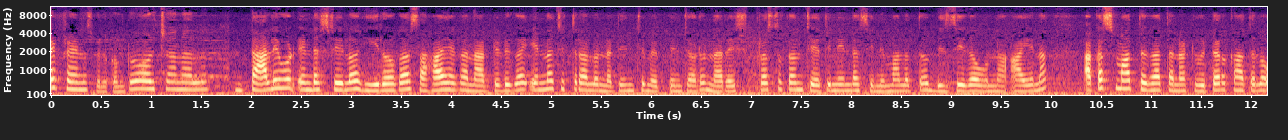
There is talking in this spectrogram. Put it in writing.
Hi friends welcome to our channel. Tollywood ఇండస్ట్రీలో హీరోగా సహాయక నటుడిగా ఎన్నో చిత్రాల్లో నటించి మెప్పించాడు నరేష్. ప్రస్తుతం చేతి నిండా సినిమాలతో బిజీగా ఉన్న ఆయన అకస్మాత్తుగా తన ట్విట్టర్ ఖాతాలో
